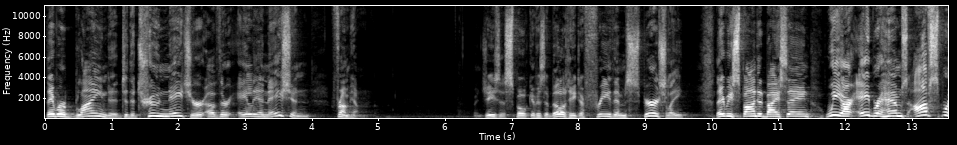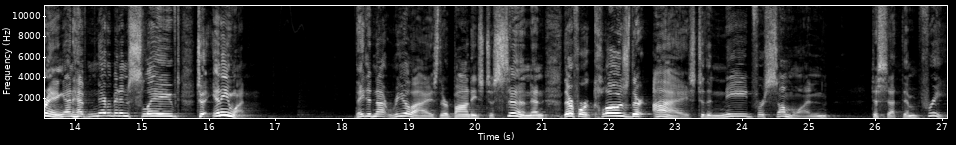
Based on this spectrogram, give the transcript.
They were blinded to the true nature of their alienation from Him. When Jesus spoke of His ability to free them spiritually, they responded by saying, We are Abraham's offspring and have never been enslaved to anyone. They did not realize their bondage to sin and therefore closed their eyes to the need for someone to set them free.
